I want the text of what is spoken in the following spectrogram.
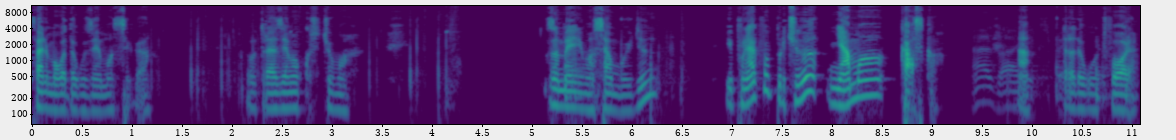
Това не мога да го взема сега. Това трябва да взема костюма. За мен има само един. И по някаква причина няма каска. А, трябва да го отворя.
